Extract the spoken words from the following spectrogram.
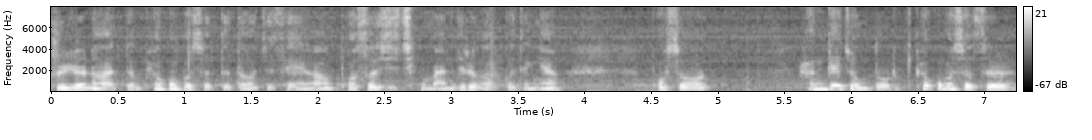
불려나왔던 표고버섯도 넣어주세요. 버섯이 지금 안 들어갔거든요. 버섯 한 개 정도 이렇게 표고버섯을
